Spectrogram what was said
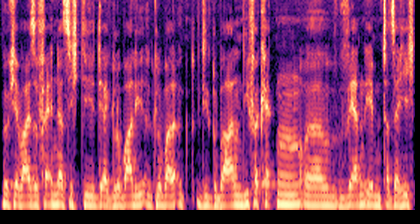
möglicherweise verändert sich die, der globale, global, die globalen Lieferketten, äh, werden eben tatsächlich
